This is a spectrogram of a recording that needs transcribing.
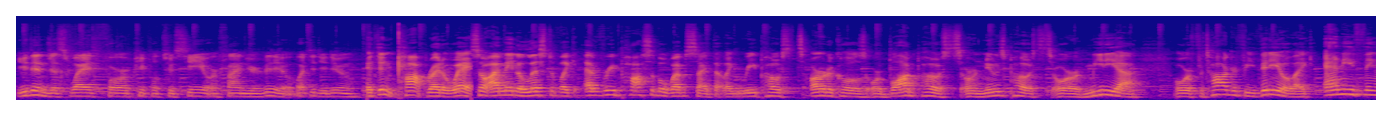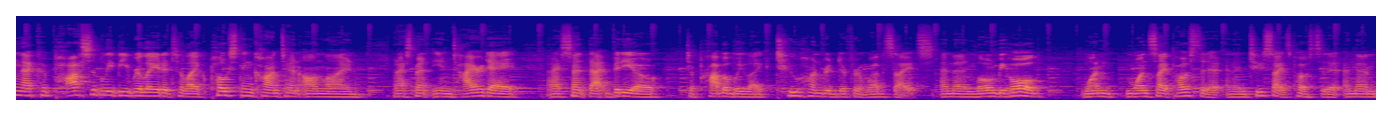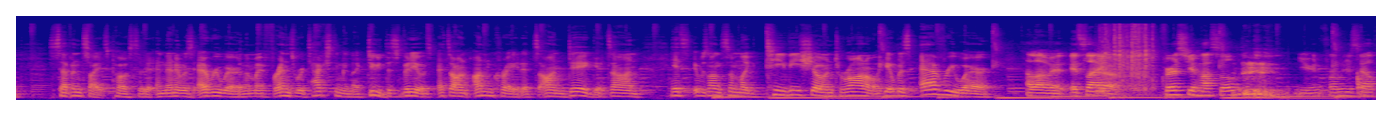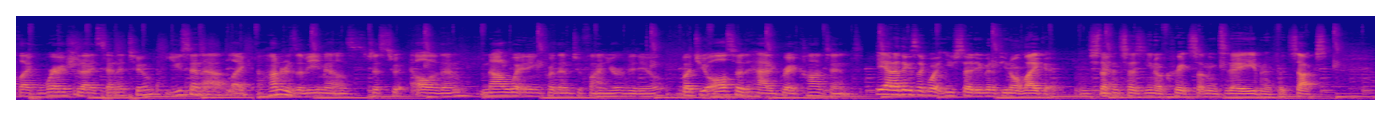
you didn't just wait for people to see or find your video. What did you do? It didn't pop right away. So I made a list of like every possible website that like reposts articles or blog posts or news posts or media or photography, video, like anything that could possibly be related to like posting content online. And I spent the entire day and I sent that video to probably like 200 different websites. And then lo and behold, one one site posted it and then two sites posted it and then seven sites posted it and then it was everywhere. And then my friends were texting me like dude this video is it's on uncrate it's on Digg it's on it's it was on some like tv show in toronto. Like it was everywhere. I love it. It's like yeah. first you hustled you informed yourself like where should i send it to? You sent out like hundreds of emails just to all of them not waiting for them to find your video. But you also had great content. Yeah and i think it's like what you said even if you don't like it. And stefan yeah. says you know create something today even if it sucks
